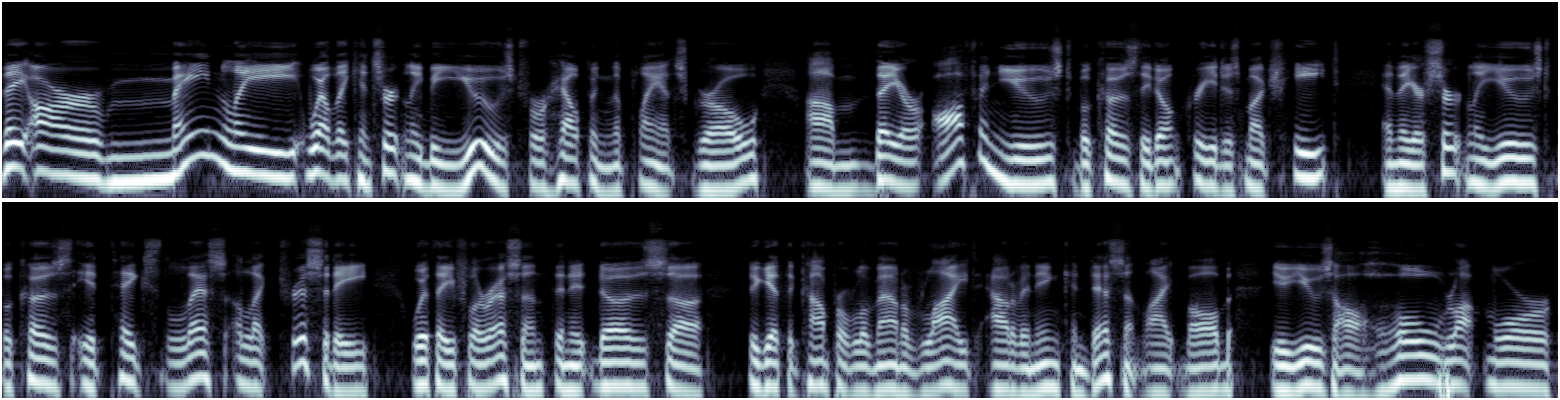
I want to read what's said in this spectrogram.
They are mainly, well, they can certainly be used for helping the plants grow. Um, they are often used because they don't create as much heat, and they are certainly used because it takes less electricity with a fluorescent than it does uh, to get the comparable amount of light out of an incandescent light bulb. You use a whole lot more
